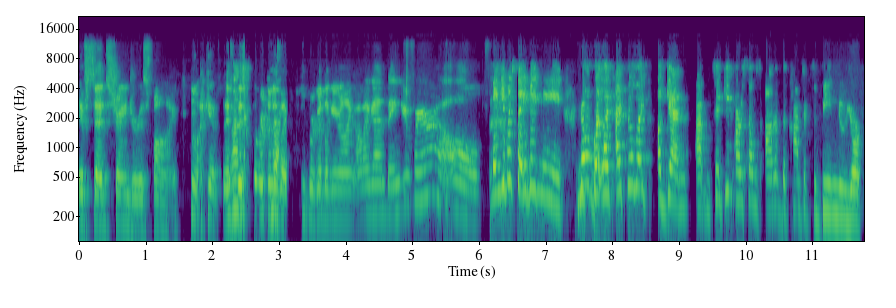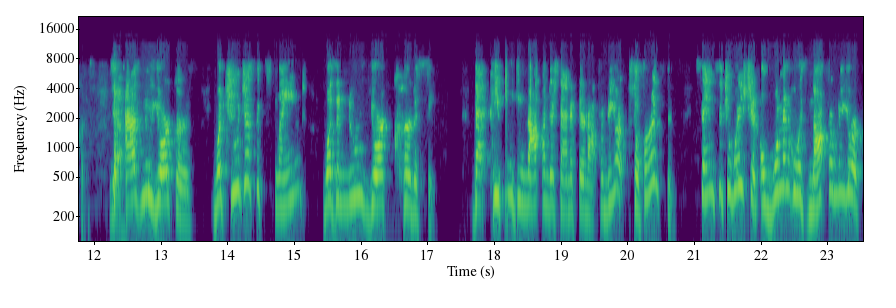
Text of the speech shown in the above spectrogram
if said stranger is fine, like if, if this person is like super good looking, you're like, oh my god, thank you for your help. Thank you for saving me. No, but like I feel like again, I'm taking ourselves out of the context of being New Yorkers. So yeah. as New Yorkers, what you just explained was a New York courtesy that people do not understand if they're not from New York. So, for instance, same situation, a woman who is not from New York,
